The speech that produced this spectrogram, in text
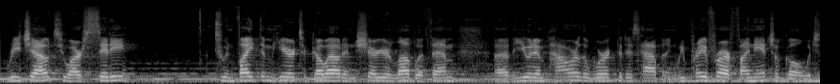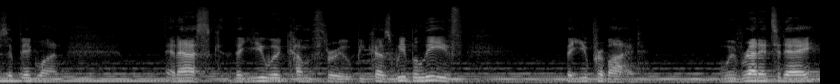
reach out to our city, to invite them here to go out and share your love with them, uh, that you would empower the work that is happening. We pray for our financial goal, which is a big one and ask that you would come through because we believe that you provide. We've read it today,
